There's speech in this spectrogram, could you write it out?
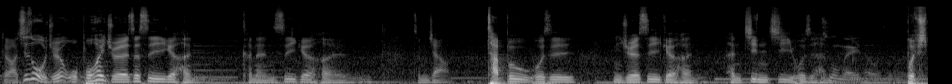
对啊，其实我觉得我不会觉得这是一个很可能是一个很怎么讲 taboo，或是你觉得是一个很很禁忌，或是很触眉头是不是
